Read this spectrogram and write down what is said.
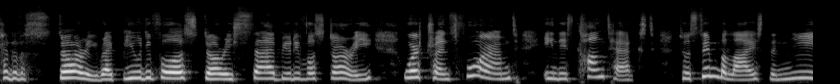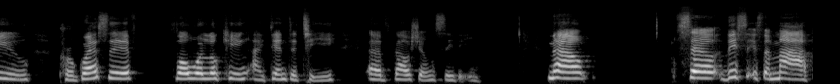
kind of a story, right? Beautiful story, sad, beautiful story, were transformed in this context to symbolize the new, progressive, forward-looking identity of Kaohsiung City. Now, so this is a map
